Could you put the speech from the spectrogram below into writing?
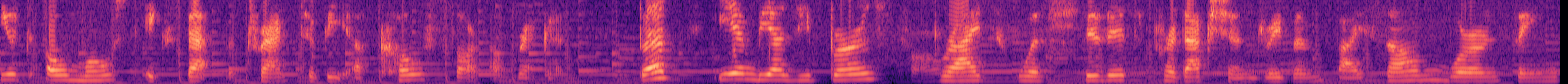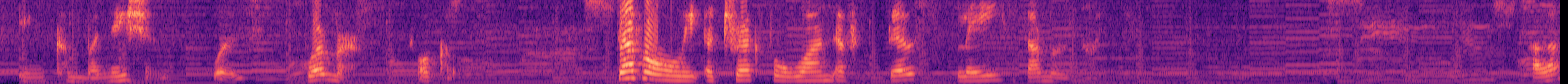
you'd almost expect the track to be a cold sort of record. But EMBRZ burns bright with vivid production driven by some warm things in combination with warmer vocals. Definitely a track for one of those late summer nights. 好了，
